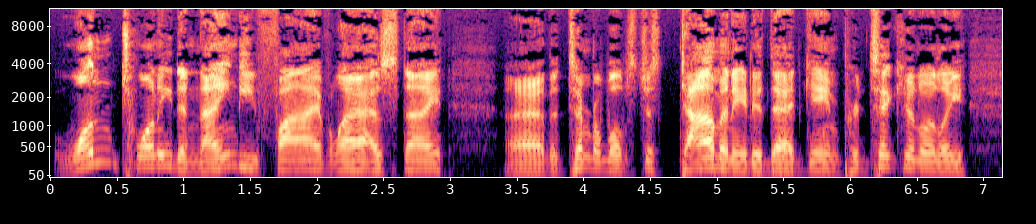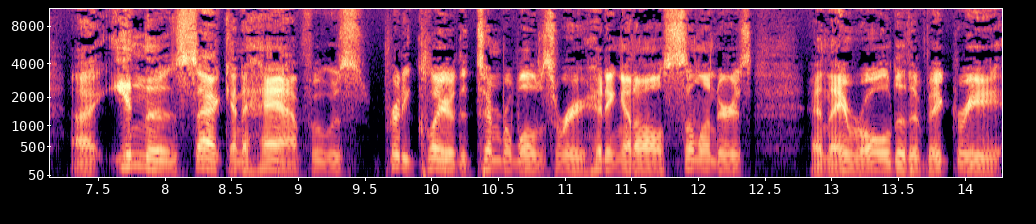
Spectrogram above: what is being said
120 to 95 last night. Uh, the Timberwolves just dominated that game, particularly uh, in the second half. It was pretty clear the Timberwolves were hitting on all cylinders, and they roll to the victory.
